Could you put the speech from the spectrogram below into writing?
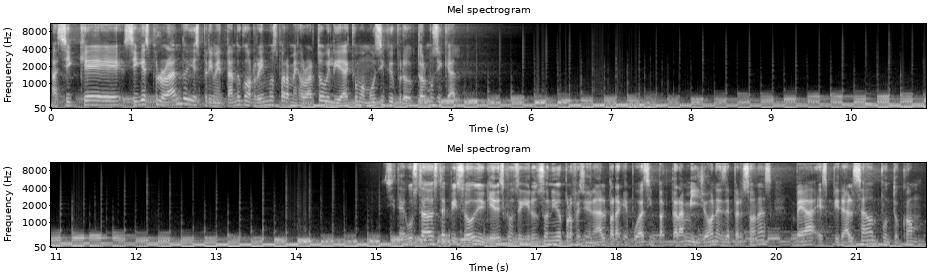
Así que sigue explorando y experimentando con ritmos para mejorar tu habilidad como músico y productor musical. Si te ha gustado este episodio y quieres conseguir un sonido profesional para que puedas impactar a millones de personas, ve a espiralsound.com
